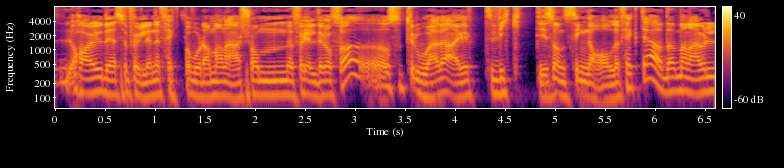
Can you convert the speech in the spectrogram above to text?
har jo det selvfølgelig en effekt på hvordan man er som forelder også. Og så tror jeg det er et viktig sånn signaleffekt. Ja. Man er vel,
